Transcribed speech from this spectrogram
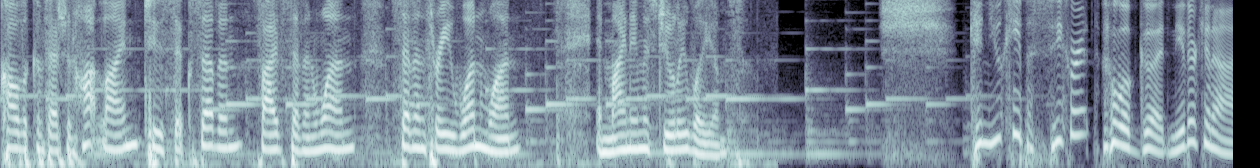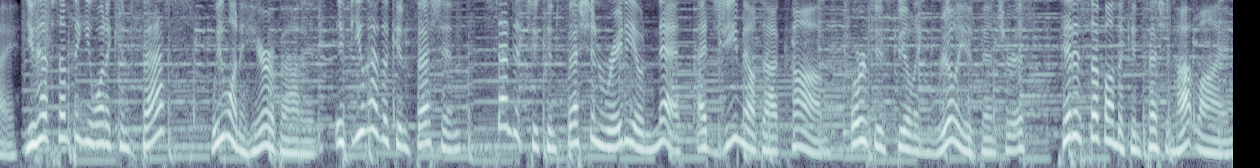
Call the confession hotline, 267 571 7311. And my name is Julie Williams. Can you keep a secret? Well, good, neither can I. You have something you want to confess? We want to hear about it. If you have a confession, send it to confessionradionet at gmail.com. Or if you're feeling really adventurous, hit us up on the confession hotline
